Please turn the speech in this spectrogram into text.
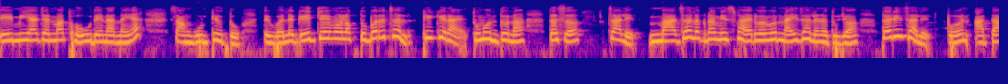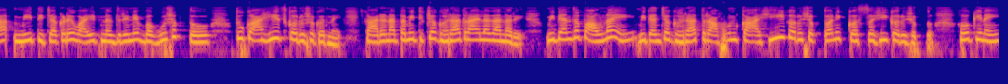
ते मी या जन्मात होऊ देणार नाही आहे सांगून ठेवतो. तेव्हा लगेच जय लागतो. बरं चल ठीक आहे राय. तू म्हणतो ना तसं चालेल. माझं लग्न मिस फायरबरोबर नाही झालं ना तुझ्या तरी चालेल. पण आता मी तिच्याकडे वाईट नजरेने बघू शकतो. तू काहीच करू शकत नाही. कारण आता मी तिच्या घरात राहायला जाणार आहे. मी त्यांचा पाहुणा आहे. मी त्यांच्या घरात राहून काहीही करू शकतो आणि कसंही करू शकतो. हो की नाही?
